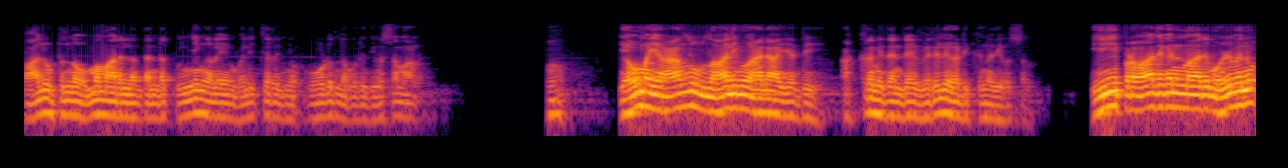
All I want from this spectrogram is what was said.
പാലൂട്ടുന്ന ഉമ്മമാരെല്ലാം തന്റെ കുഞ്ഞുങ്ങളെയും വലിച്ചെറിഞ്ഞു ഓടുന്ന ഒരു ദിവസമാണ്. യൗമയാന്നു നാലിമു ആലായതി അക്രമിതന്റെ വിരൽ കടിക്കുന്ന ദിവസം. ഈ പ്രവാചകന്മാർ മുഴുവനും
